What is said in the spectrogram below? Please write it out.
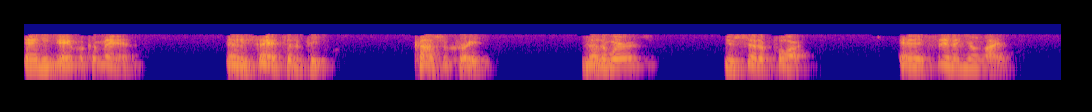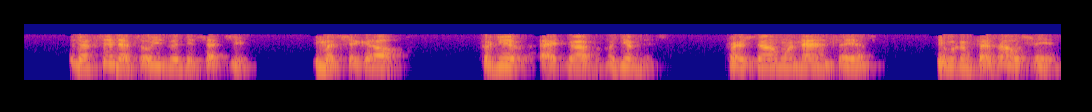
And he gave a command. And he said to the people, consecrate. In other words, you set apart any sin in your life. That sin that so easily besets you, you must shake it off. Forgive, ask God for forgiveness. First John 1 9 says, He will confess our sins.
